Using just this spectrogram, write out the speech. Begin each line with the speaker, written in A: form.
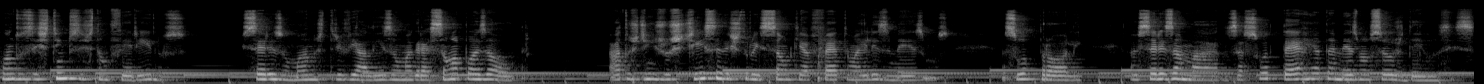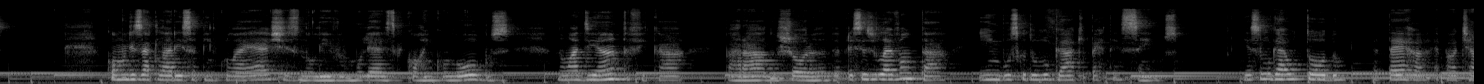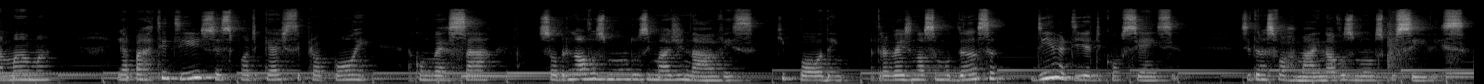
A: Quando os instintos estão feridos, os seres humanos trivializam uma agressão após a outra. Atos de injustiça e destruição que afetam a eles mesmos, a sua prole, aos seres amados, a sua terra e até mesmo aos seus deuses. Como diz a Clarissa Pincula Estes no livro Mulheres que Correm com Lobos, não adianta ficar parado, chorando, é preciso levantar e ir em busca do lugar que pertencemos. E esse lugar é o todo, a terra é Pachamama. E a partir disso, esse podcast se propõe a conversar sobre novos mundos imagináveis que podem, através de nossa mudança dia a dia de consciência, se transformar em novos mundos possíveis.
